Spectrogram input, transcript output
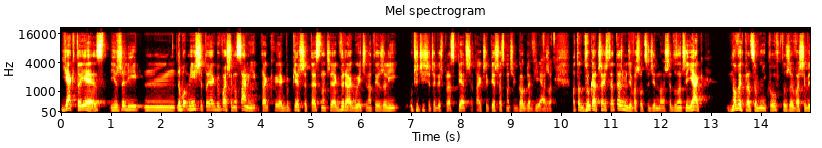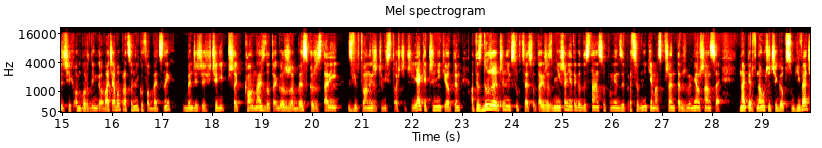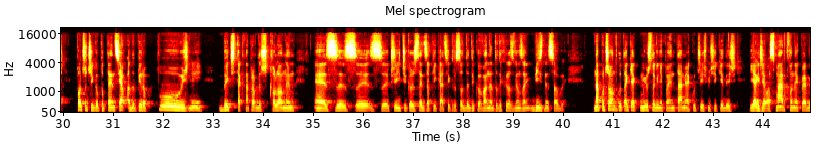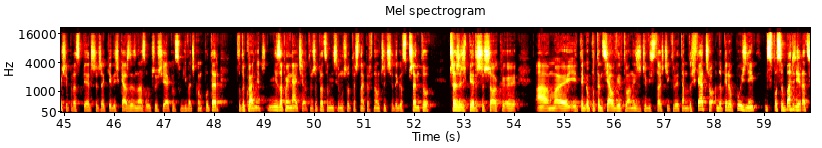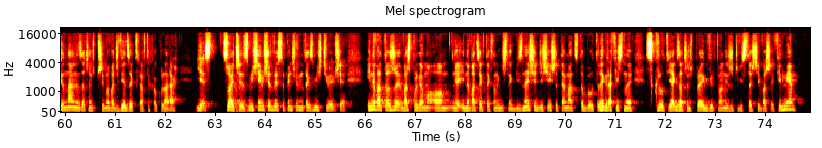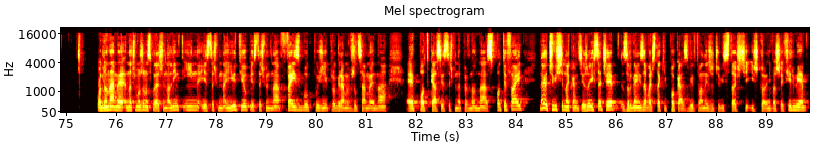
jak to jest, jeżeli, mm, no bo mieliście to jakby właśnie no sami, tak jakby pierwszy test, znaczy jak wy reagujecie na to, jeżeli uczycie się czegoś po raz pierwszy, tak, czyli pierwszy raz macie gogle w VR-ze. Oto druga część to też będzie waszą codziennością, to znaczy jak nowych pracowników, którzy właśnie będziecie ich onboardingować, albo pracowników obecnych będziecie chcieli przekonać do tego, żeby skorzystali z wirtualnej rzeczywistości, czyli jakie czynniki o tym, a to jest duży czynnik sukcesu, także zmniejszenie tego dystansu pomiędzy pracownikiem a sprzętem, żeby miał szansę najpierw nauczyć się go obsługiwać, poczuć jego potencjał, a dopiero później być tak naprawdę szkolonym e, z, z, z, czyli czy korzystać z aplikacji, które są dedykowane do tych rozwiązań biznesowych. Na początku, tak jak my już tego nie pamiętamy, jak uczyliśmy się kiedyś, jak działa smartfon, jak pojawił się po raz pierwszy, czy jak kiedyś każdy z nas uczył się, jak obsługiwać komputer, to dokładnie, nie zapominajcie o tym, że pracownicy muszą też najpierw nauczyć się tego sprzętu, przeżyć pierwszy szok um, tego potencjału wirtualnej rzeczywistości, który tam doświadczą, a dopiero później w sposób bardziej racjonalny zacząć przyjmować wiedzę, która w tych okularach jest. Słuchajcie, zmieściłem się w 25 minutach, zmieściłem się. Innowatorzy, wasz program o innowacjach technologicznych w biznesie. Dzisiejszy temat to był telegraficzny skrót, jak zacząć projekt wirtualnej rzeczywistości w waszej firmie. Oglądamy, znaczy możemy składać się na LinkedIn, jesteśmy na YouTube, jesteśmy na Facebook, później programy wrzucamy na e, podcast, jesteśmy na pewno na Spotify. No i oczywiście na końcu, jeżeli chcecie zorganizować taki pokaz wirtualnej rzeczywistości i szkoleń w waszej firmie,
